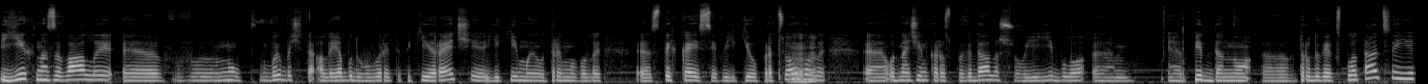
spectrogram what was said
Їх називали е, в- ну, вибачте, але я буду говорити такі речі, які ми отримували е, з тих кейсів, які опрацьовували. Е, Одна жінка розповідала, що її було. е, Піддано е, трудовій експлуатації,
